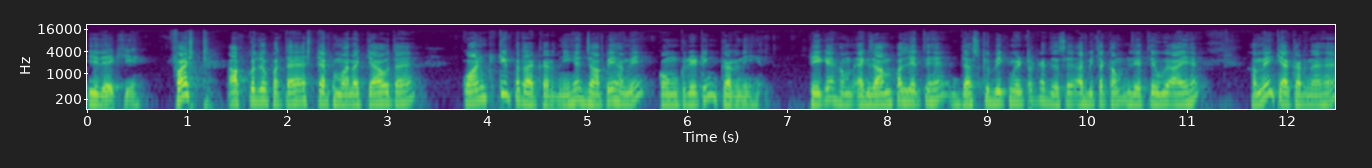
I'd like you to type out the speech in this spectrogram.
ये देखिए फ़र्स्ट आपको जो पता है स्टेप हमारा क्या होता है क्वांटिटी पता करनी है, जहाँ पे हमें कॉन्क्रीटिंग करनी है, ठीक है? हम एग्जांपल लेते हैं, दस क्यूबिक मीटर का, जैसे अभी तक हम लेते हुए आए हैं हमें क्या करना है?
